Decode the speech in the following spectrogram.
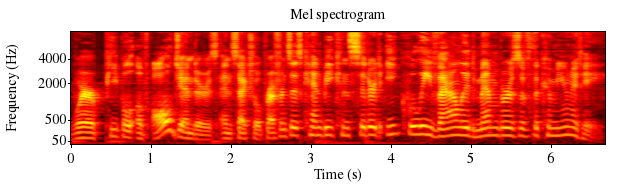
where people of all genders and sexual preferences can be considered equally valid members of the community.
